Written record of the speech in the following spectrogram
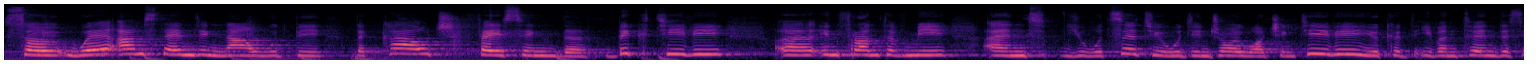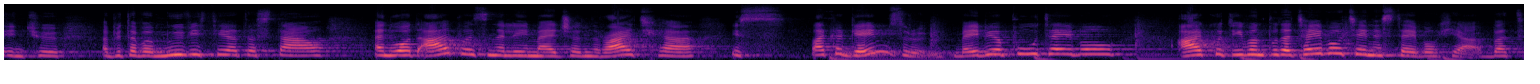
So where I'm standing now would be the couch facing the big TV uh, in front of me and you would sit, you would enjoy watching TV. You could even turn this into a bit of a movie theater style. And what I personally imagine right here is like a games room, maybe a pool table, I could even put a table tennis table here, but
